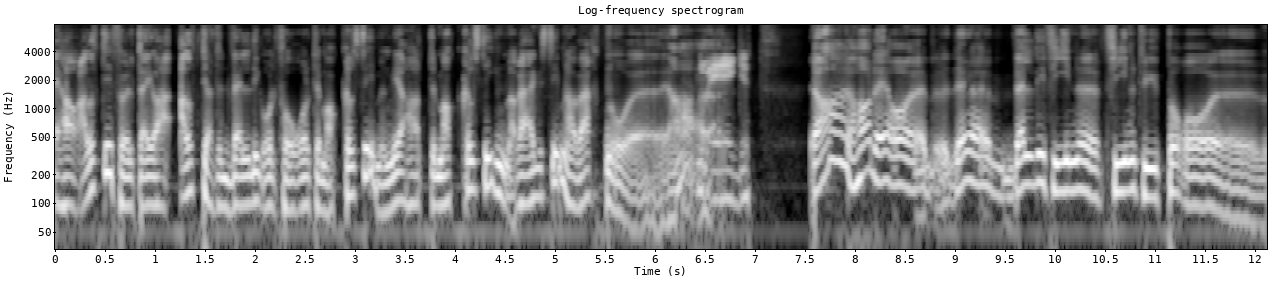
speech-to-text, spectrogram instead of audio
jeg har alltid følt det. Jeg har alltid hatt et veldig godt forhold til Makkelstimen. Vi har hatt Makkelstimen, Regestimen har vært noe eh, ja, Noe eget. Ja, jeg har det. Og det er veldig fine, fine typer og eh,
